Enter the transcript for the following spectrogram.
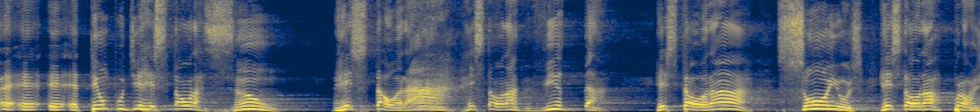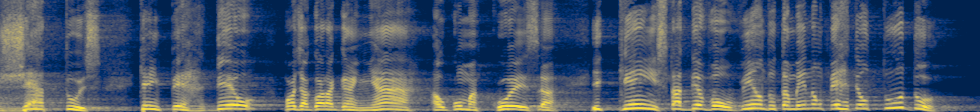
é, é, é, é tempo de restauração restaurar, restaurar vida, restaurar sonhos, restaurar projetos. Quem perdeu pode agora ganhar alguma coisa e quem está devolvendo também não perdeu tudo.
